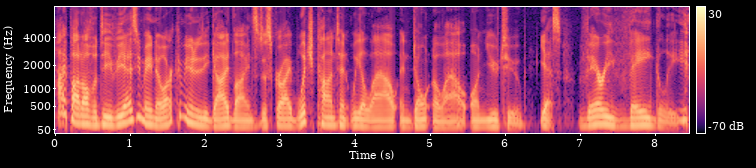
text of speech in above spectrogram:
Hi, Pod Awful TV. As you may know, our community guidelines describe which content we allow and don't allow on YouTube. Yes, very vaguely.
